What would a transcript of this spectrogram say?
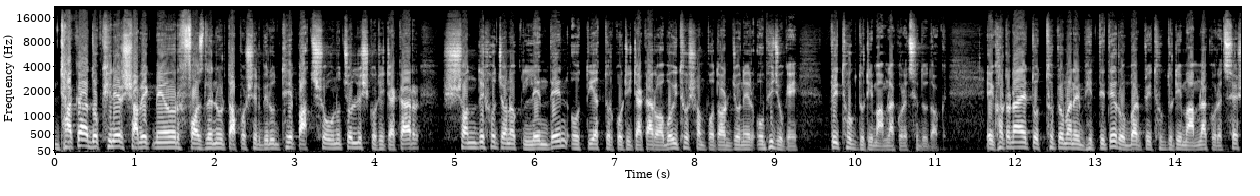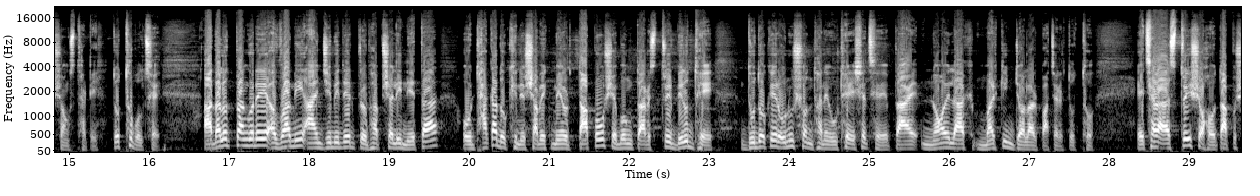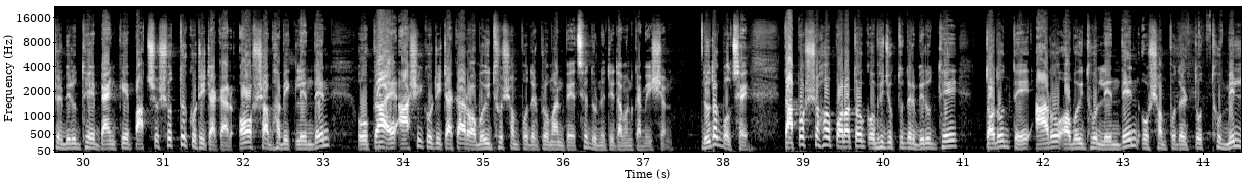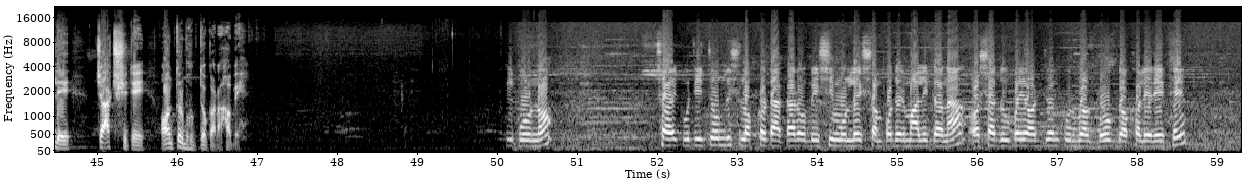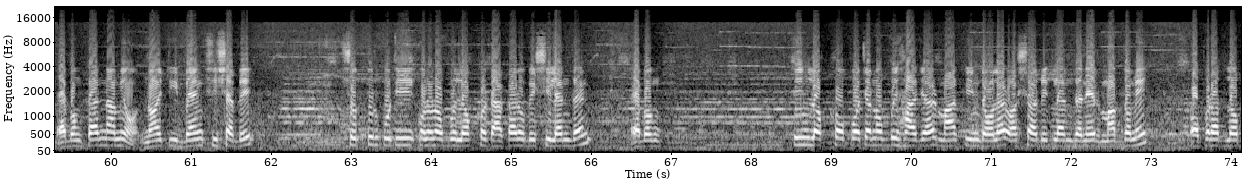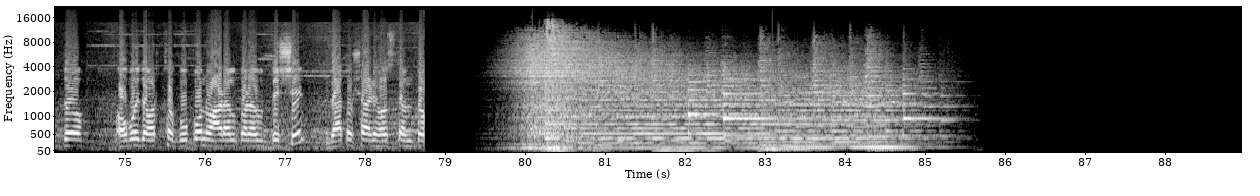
ঢাকা দক্ষিণের সাবেক মেয়র ফজলেনুর তাপসের বিরুদ্ধে পাঁচশো উনচল্লিশ কোটি টাকার সন্দেহজনক লেনদেন ও তিয়াত্তর কোটি টাকার অবৈধ সম্পদ অর্জনের অভিযোগে পৃথক দুটি মামলা করেছে দুদক। এ ঘটনায় তথ্য প্রমাণের ভিত্তিতে রোববার পৃথক দুটি মামলা করেছে সংস্থাটি। তথ্য বলছে, আদালত প্রাঙ্গণে আওয়ামী আইনজীবীদের প্রভাবশালী নেতা ও ঢাকা দক্ষিণের সাবেক মেয়র তাপস এবং তার স্ত্রীর বিরুদ্ধে দুদকের অনুসন্ধানে উঠে এসেছে প্রায় নয় লাখ মার্কিন ডলার পাচারের তথ্য। এছাড়া স্ত্রী সহ তাপসের বিরুদ্ধে ব্যাংকে পাঁচশো সত্তর কোটি টাকার অস্বাভাবিক লেনদেন ও প্রায় আশি কোটি টাকার অবৈধ সম্পদের প্রমাণ পেয়েছে দুর্নীতি দমন কমিশন। দুদক বলছে তাপস সহ পলাতক অভিযুক্তদের বিরুদ্ধে তদন্তে আরও অবৈধ লেনদেন ও সম্পদের তথ্য মিললে চার্জশিটে অন্তর্ভুক্ত করা হবে। পূর্ণ ছয় কোটি চল্লিশ লক্ষ টাকারও বেশি মূল্যের সম্পদের মালিকানা অসাধু উপায়ে অর্জনপূর্বক ভোগ দখলে রেখে এবং তার নামেও নয়টি ব্যাংক হিসাবে সত্তর কোটি উননব্বই লক্ষ টাকারও বেশি লেনদেন এবং তিন লক্ষ পঁচানব্বই হাজার মার্কিন ডলার অস্বাভাবিক লেনদেনের মাধ্যমে অপরাধলব্ধ অবৈধ অর্থ গোপন ও আড়াল করার উদ্দেশ্যে জ্ঞাতসারে হস্তান্তর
